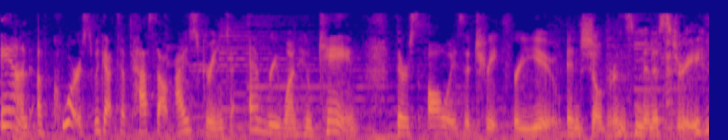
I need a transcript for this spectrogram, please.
And of course, we got to pass out ice cream to everyone who came. There's always a treat for you in children's ministry.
